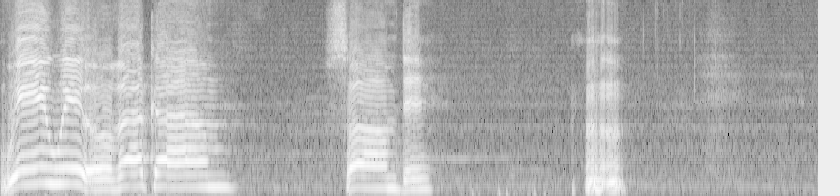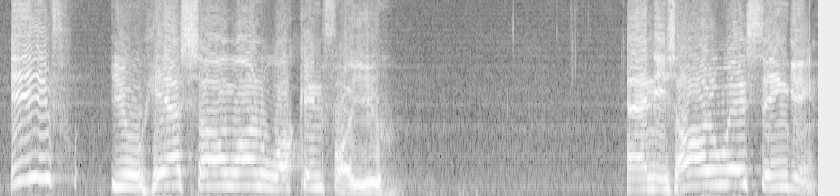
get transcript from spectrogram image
we will overcome someday. if you hear someone working for you and he's always singing,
